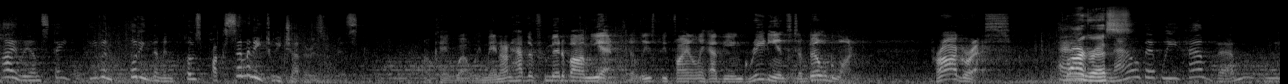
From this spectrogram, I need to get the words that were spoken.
highly unstable. Even putting them in close proximity to each other is a risk. Okay, well, we may not have the Formidabomb yet, but at least we finally have the ingredients to build one. Progress. And Progress. Now that we have them, we.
